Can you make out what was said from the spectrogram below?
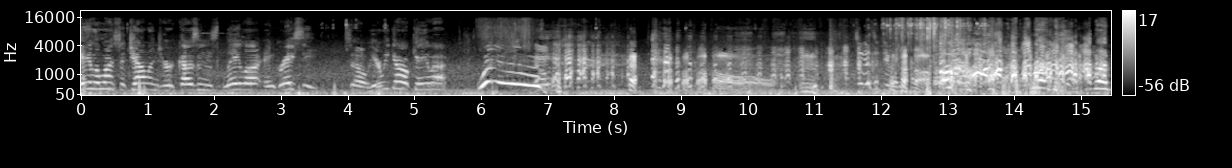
Kayla wants to challenge her cousins Layla and Gracie. So here we go, Kayla. Woo! She doesn't do anything. Run, run,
